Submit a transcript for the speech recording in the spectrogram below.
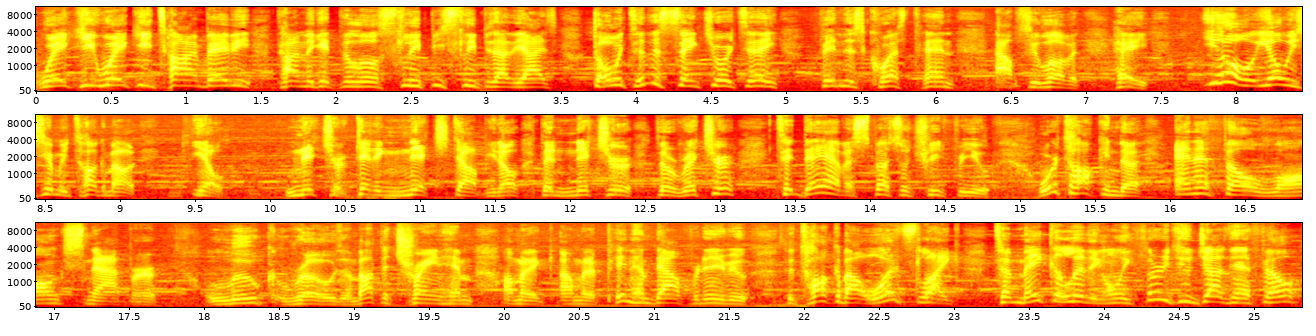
Wakey, wakey time, baby. Time to get the little sleepy sleepies out of the eyes. Going to the sanctuary today. Fitness Quest 10. Absolutely love it. Hey, you know, you always hear me talk about, you know, nicher, getting niched up, you know, the nicher, the richer. Today I have a special treat for you. We're talking to NFL long snapper Luke Rhodes. I'm about to train him. I'm gonna I'm gonna pin him down for an interview to talk about what it's like to make a living. Only 32 jobs in the NFL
